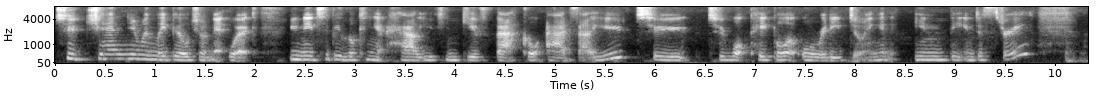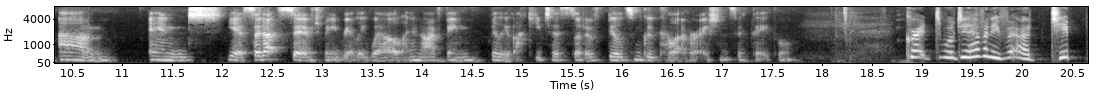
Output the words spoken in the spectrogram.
to genuinely build your network, you need to be looking at how you can give back or add value to to what people are already doing in, in the industry. Um, and yeah, so that's served me really well, and I've been really lucky to sort of build some good collaborations with people. Great. Well, do you have any uh, tip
